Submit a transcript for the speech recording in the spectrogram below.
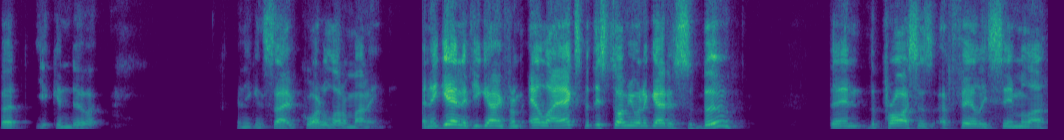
but you can do it. And you can save quite a lot of money. And again, if you're going from LAX, but this time you want to go to Cebu, then the prices are fairly similar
